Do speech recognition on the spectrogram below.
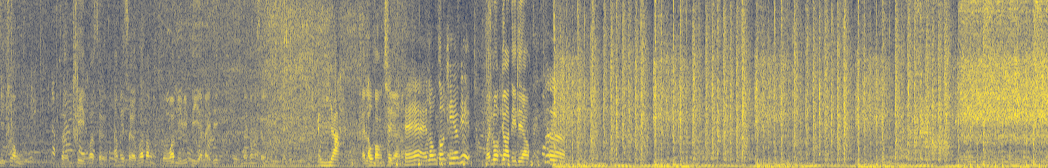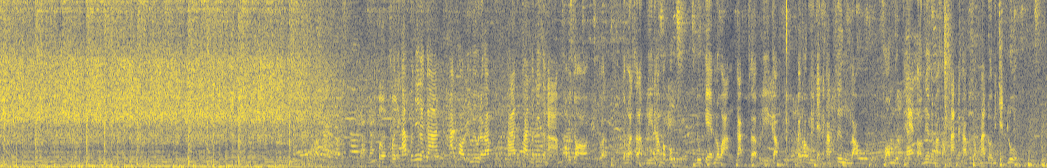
มีช่วงเสริมทีมก็เสริม ถ้าไม่เสริมก็ต้องดูว่ามีวิธีอะไรที่เออไม่ต้องเสริมก็มีจะดีไอ้ยาแต่เรากองเชียร์เนอะแพ้ลงกองเชียร์พี่ไว้รวบยอดทีเดียวเออ จังหวัดสระบุรีนะครับมาพบดูเกมระหว่างกัปสระบุรีกับแบงคอกยูไนเต็ดนะครับซึ่งเราฟอร์มหลุดแพ้ต่อเนื่องกันมา 2 นัดนะครับสองนัดโดยมี7ลูก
